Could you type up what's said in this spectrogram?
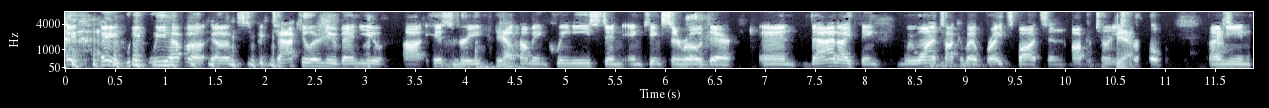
hey, hey, we, we have a, a spectacular new venue, uh, history yep. coming Queen East and, and Kingston Road there. And that I think we want to talk about bright spots and opportunities yeah. for hope. I That's- mean,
